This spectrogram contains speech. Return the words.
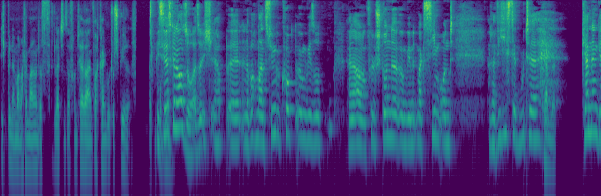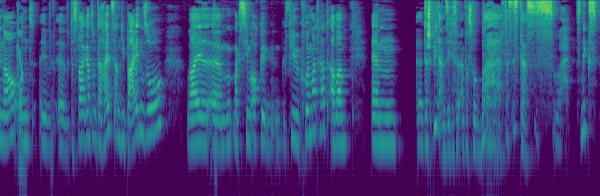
ich bin immer noch der Meinung, dass Legends of Frontera einfach kein gutes Spiel ist. Ich sehe das genauso. Also ich habe äh, in der Woche mal einen Stream geguckt, irgendwie so, keine Ahnung, Viertelstunde irgendwie mit Maxim und warte mal, wie hieß der gute? Camden. Camden, genau. Camden. Und äh, äh, das war ganz unterhaltsam, die beiden so, weil ähm, Maxim auch ge viel gekrömert hat, aber ähm, äh, das Spiel an sich ist halt einfach so, bah, was ist das? Das ist, bah, ist nix.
